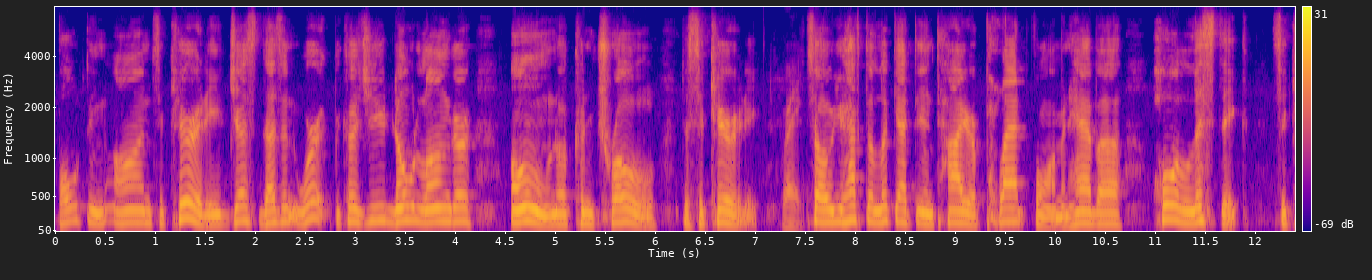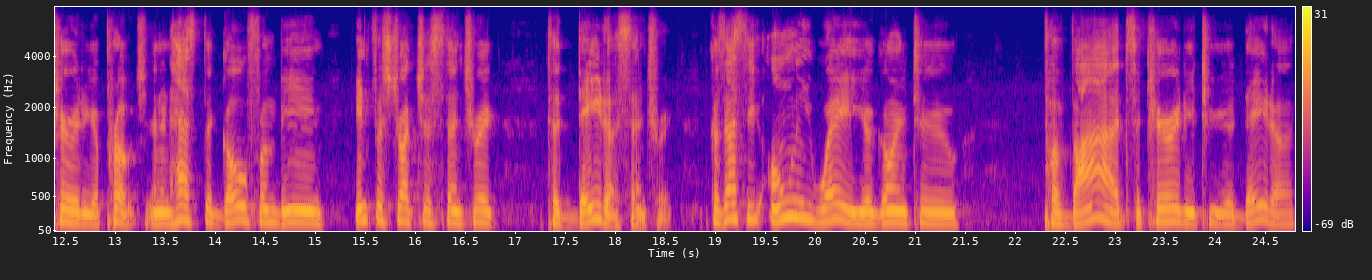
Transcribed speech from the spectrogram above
bolting on security just doesn't work because you no longer own or control the security. Right. So you have to look at the entire platform and have a holistic security approach. And it has to go from being infrastructure centric to data centric, because that's the only way you're going to provide security to your data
